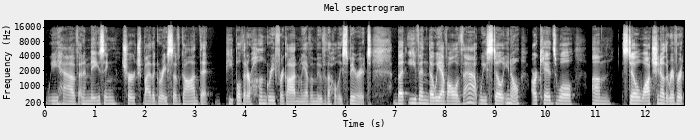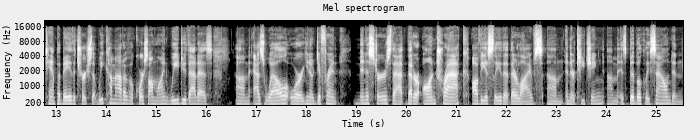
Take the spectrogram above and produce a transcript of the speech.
we have an amazing church by the grace of God that people that are hungry for God and we have a move of the Holy Spirit. But even though we have all of that, we still, you know, our kids will um, still watch, you know, the river at Tampa Bay, the church that we come out of, of course, online. We do that as um, as well, or you know, different ministers that that are on track. Obviously, that their lives um, and their teaching um, is biblically sound, and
